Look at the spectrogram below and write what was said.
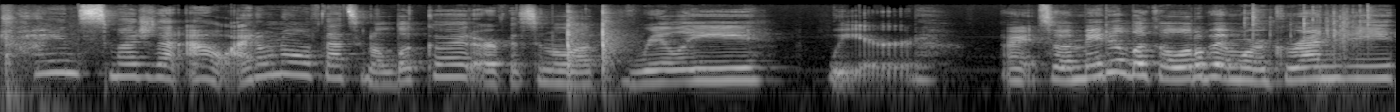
try and smudge that out. I don't know if that's gonna look good or if it's gonna look really weird. All right, so I made it look a little bit more grungy.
